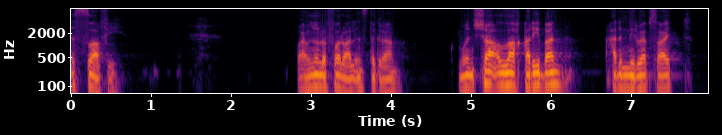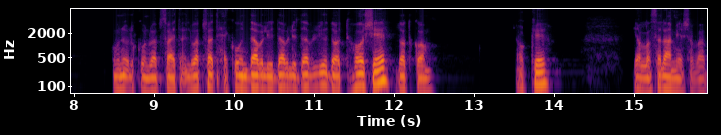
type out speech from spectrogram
الصافي. واعملوا له follow على الانستغرام وإن شاء الله قريبا حنبني ال website ونقول لكم ال website ال website حيكون www.hoshe.com أوكي؟ يلا سلام يا شباب.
